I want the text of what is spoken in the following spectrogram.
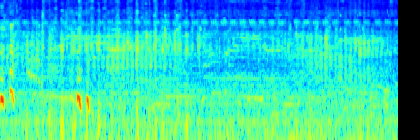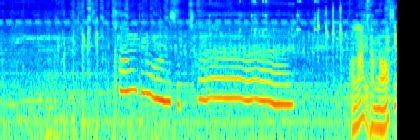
คพอนล่าอย่าทำน้องสิ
